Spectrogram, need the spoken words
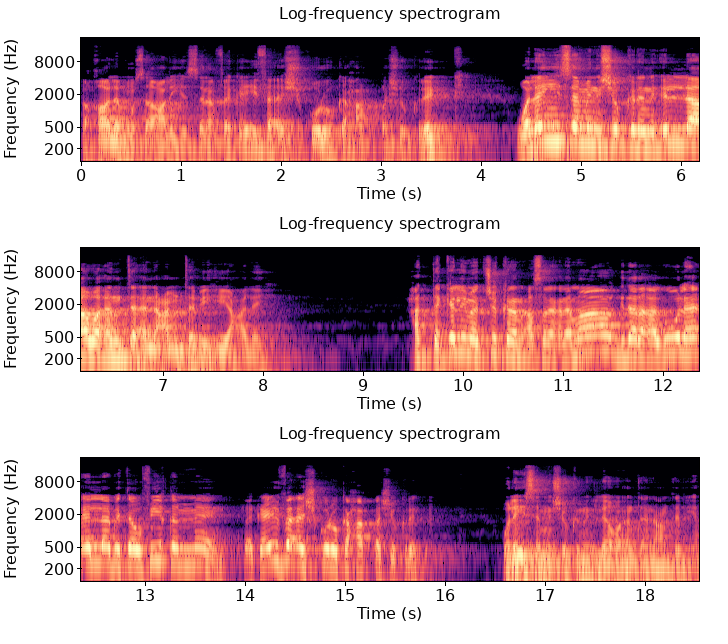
فقال موسى عليه السلام فكيف أشكرك حق شكرك؟ وليس من شكر إلا وأنت أنعمت به علي. حتى كلمة شكرا أصلا أنا ما أقدر أقولها إلا بتوفيق منك. فكيف أشكرك حق شكرك؟ وليس من شكر إلا وأنت أنعمت به.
